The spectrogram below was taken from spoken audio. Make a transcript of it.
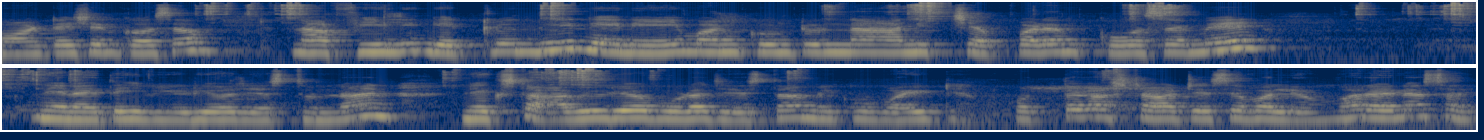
మానిటేషన్ కోసం నా ఫీలింగ్ ఎట్లుంది నేను ఏమనుకుంటున్నా అని చెప్పడం కోసమే నేనైతే ఈ వీడియో చేస్తున్నా. నెక్స్ట్ ఆ వీడియో కూడా చేస్తా. మీకు వైట్ కొత్తగా స్టార్ట్ చేసే వాళ్ళు ఎవరైనా సరే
